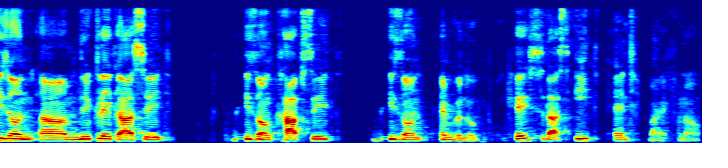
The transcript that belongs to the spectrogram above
Based on um, nucleic acid, based on capsid, based on envelope. Okay, so that's it and bye for now.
